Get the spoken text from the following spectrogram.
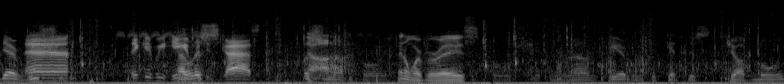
they're Eh, racist. they could be here let's- disguised. Nah. They don't wear berets. bullshitting around here. We need to get this job moving.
